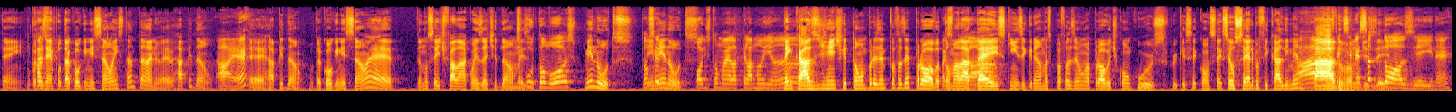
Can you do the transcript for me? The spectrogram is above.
Tem. No Por caso- exemplo, o da cognição é instantâneo, é rapidão. Ah, é? É, rapidão. O da cognição é. Eu não sei te falar com exatidão, mas. Tipo, tomou, Minutos. Então em você minutos. pode tomar ela pela manhã. Tem casos de gente que toma, por exemplo, para fazer prova. Pra toma lá estudar. 10, 15 gramas para fazer uma prova de concurso. Porque você consegue. Seu cérebro fica ah, alimentado, tem que ser vamos nessa dizer. dose aí, né?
